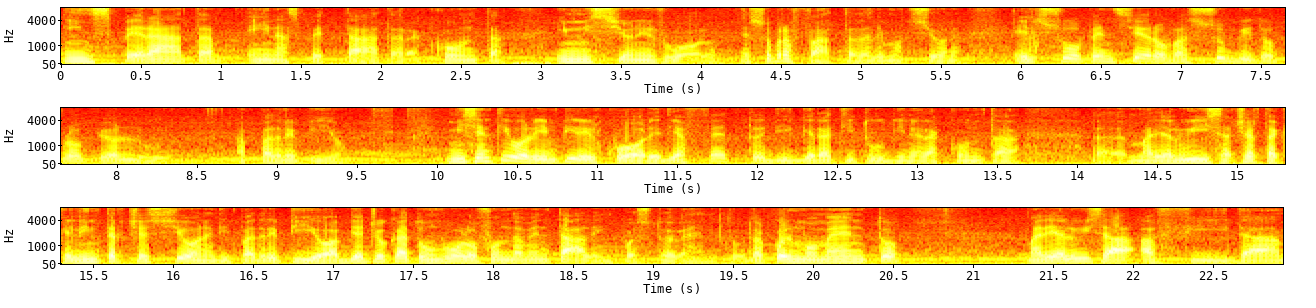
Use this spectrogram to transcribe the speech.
insperata e inaspettata, racconta, immissione in ruolo. È sopraffatta dall'emozione e il suo pensiero va subito proprio a lui, a Padre Pio. Mi sentivo riempire il cuore di affetto e di gratitudine, racconta eh, Maria Luisa, certa che l'intercessione di Padre Pio abbia giocato un ruolo fondamentale in questo evento. Da quel momento Maria Luisa affida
